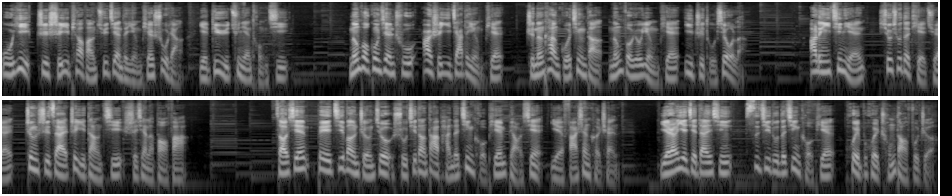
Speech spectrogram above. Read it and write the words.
五亿至十亿票房区间的影片数量也低于去年同期。能否贡献出二十亿加的影片，只能看国庆档能否有影片一枝独秀了。二零一七年，羞羞的铁拳正是在这一档期实现了爆发。早先被寄望拯救暑期档大盘的进口片表现也乏善可陈，也让业界担心四季度的进口片会不会重蹈覆辙。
